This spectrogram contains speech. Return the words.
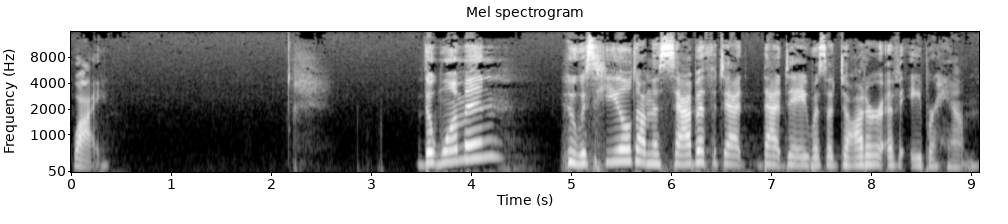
Why? The woman who was healed on the Sabbath that, that day was a daughter of Abraham.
